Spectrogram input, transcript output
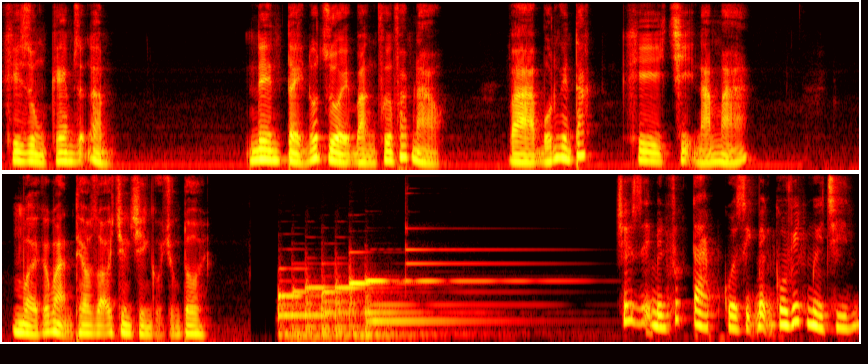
khi dùng kem dưỡng ẩm. Nên tẩy nốt ruồi bằng phương pháp nào? Và bốn nguyên tắc khi trị nám má. Mời các bạn theo dõi chương trình của chúng tôi. Trước diễn biến phức tạp của dịch bệnh COVID-19,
